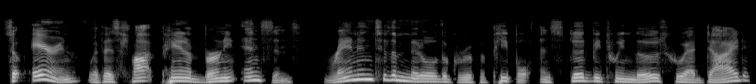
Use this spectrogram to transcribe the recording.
So Aaron, with his hot pan of burning incense, ran into the middle of the group of people and stood between those who had died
